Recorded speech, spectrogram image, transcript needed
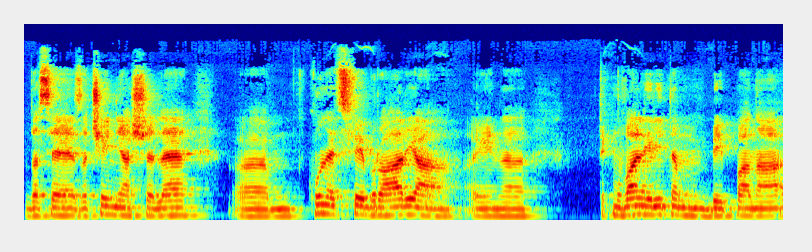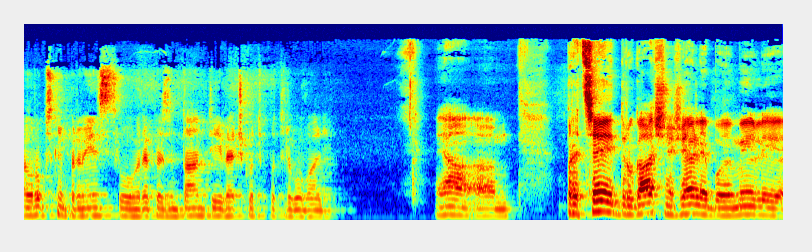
da se začenja šele um, konec februarja in uh, tekmovalni ritem bi pa na Evropskem prvenstvu reprezentanti več kot potrebovali. Ja, um... Predvsej drugačne želje bodo imeli eh,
